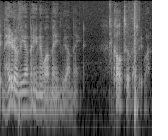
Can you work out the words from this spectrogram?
Amen, Amen, Amen. Call to everyone.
